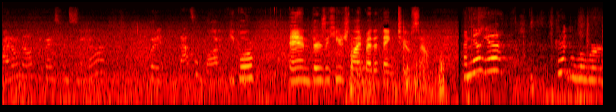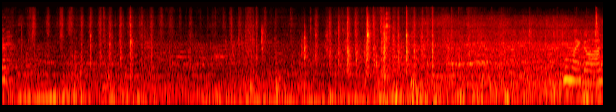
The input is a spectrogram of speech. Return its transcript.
I don't know if you guys can see that, but that's a lot of people. people. And there's a huge line by the thing too, so. Amelia, good lord. Oh my gosh.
